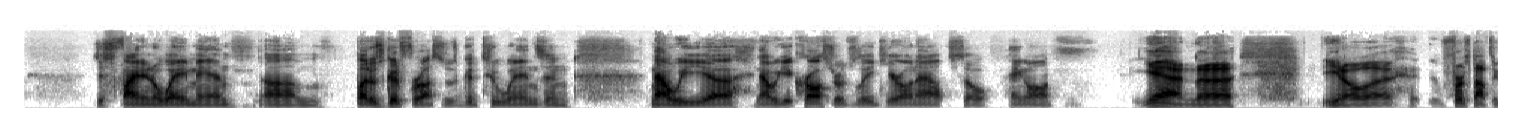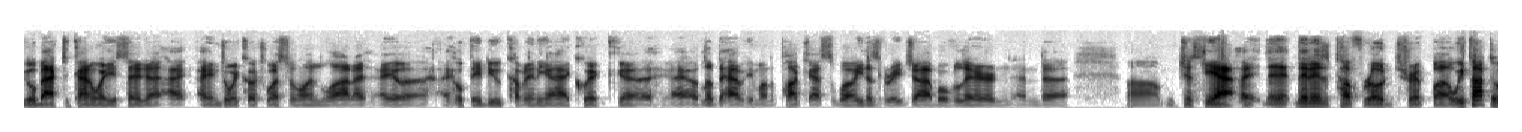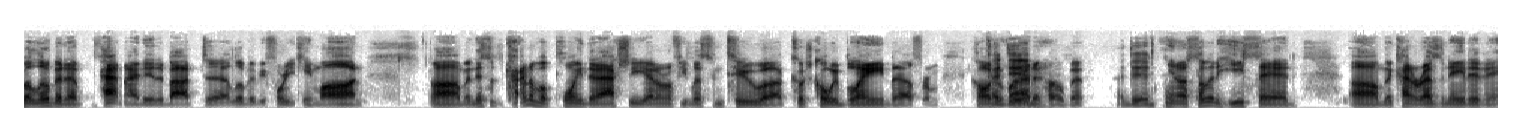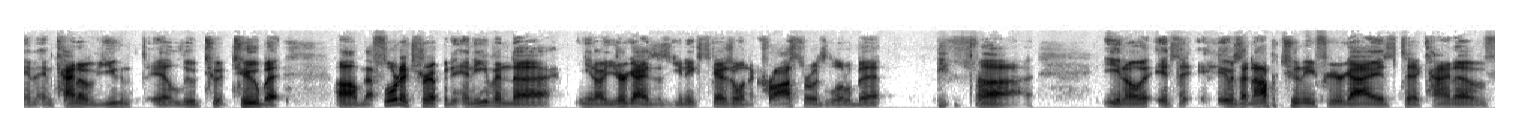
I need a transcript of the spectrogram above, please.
just finding a way, man. Um, but it was good for us. It was good two wins, and now we uh, now we get Crossroads League here on out. So hang on. Yeah, and uh, you know, uh, first off, to go back to kind of what you said, I, I enjoy Coach Westerlund a lot. I I, uh, I hope they do come in the eye quick. Uh, I would love to have him on the podcast as well. He does a great job over there, and, and uh, um, just yeah, that, that is a tough road trip. Uh, we talked about a little bit of Pat and I did about uh, a little bit before you came on, um, and this is kind of a point that actually I don't know if you listened to Coach Colby Blaine from College I of did. Idaho, but I did. You know something he said um, that kind of resonated, and, and kind of you can allude to it too, but um, that Florida trip and, and even uh, you know your guys' unique schedule and the crossroads a little bit. Uh, you know, it's it was an opportunity for your guys to kind of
